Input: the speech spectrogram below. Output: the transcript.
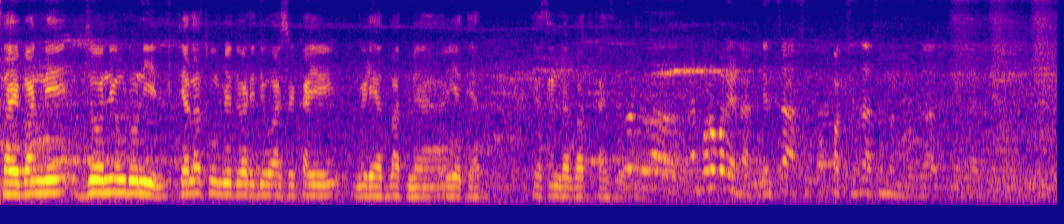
साहेबांनी जो निवडून येईल त्यालाच उमेदवारी देऊ असे काही मीडियात बातम्या येतात. त्या संदर्भात काय? बरोबर आहे ना. त्यांचं असं पक्षाचं असं म्हणणं होतं.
